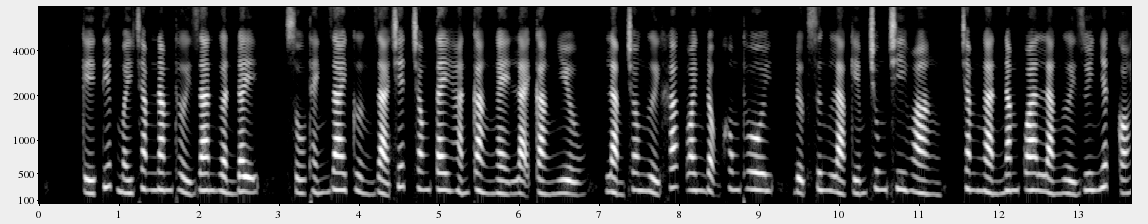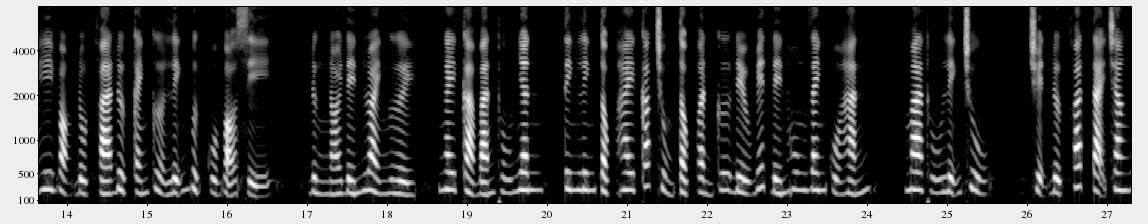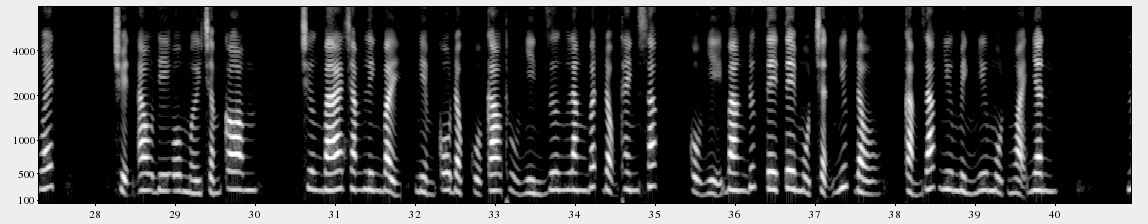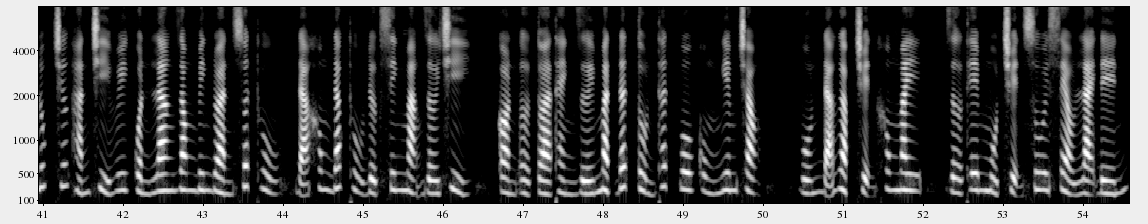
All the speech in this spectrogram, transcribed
Kế tiếp mấy trăm năm thời gian gần đây, số thánh giai cường giả chết trong tay hắn càng ngày lại càng nhiều, làm cho người khác oanh động không thôi, được xưng là kiếm trung chi hoàng. Trăm ngàn năm qua là người duy nhất có hy vọng đột phá được cánh cửa lĩnh vực của võ sĩ. Đừng nói đến loài người, ngay cả bán thú nhân, tinh linh tộc hay các chủng tộc ẩn cư đều biết đến hung danh của hắn. Ma thú lĩnh chủ. Chuyện được phát tại trang web. Chuyện audio mới.com Chương 307, niềm cô độc của cao thủ nhìn Dương Lăng bất động thanh sắc, cổ nhĩ bang Đức tê tê một trận nhức đầu, cảm giác như mình như một ngoại nhân. Lúc trước hắn chỉ huy quần lang dòng binh đoàn xuất thủ, đã không đắc thủ được sinh mạng giới chỉ, còn ở tòa thành dưới mặt đất tổn thất vô cùng nghiêm trọng. Vốn đã gặp chuyện không may, giờ thêm một chuyện xui xẻo lại đến.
